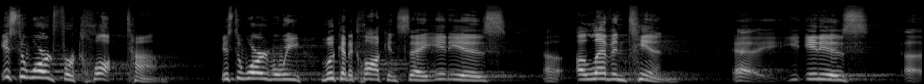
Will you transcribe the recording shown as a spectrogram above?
It's the word for clock time. It's the word where we look at a clock and say it is uh, 1110. Uh, it is, uh,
